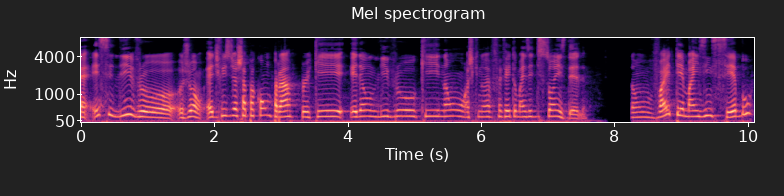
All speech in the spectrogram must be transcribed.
É, esse livro, João, é difícil de achar para comprar, porque ele é um livro que não, acho que não é, foi feito mais edições dele. Então vai ter mais em sebo.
